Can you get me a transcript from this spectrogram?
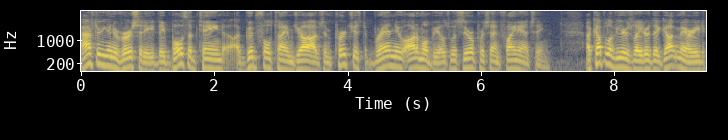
After university, they both obtained good full time jobs and purchased brand new automobiles with 0% financing. A couple of years later, they got married,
